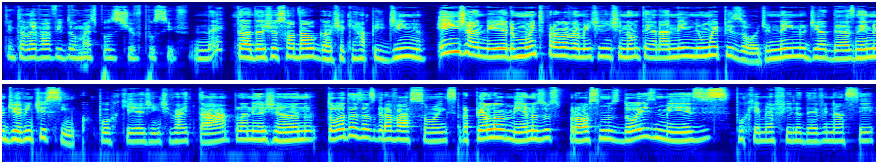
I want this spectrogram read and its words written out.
tentar levar a vida o mais positivo possível. né? Tá, deixa eu só dar o gancho aqui rapidinho. Em janeiro, muito provavelmente a gente não terá nenhum episódio, nem no dia 10, nem no dia 25, porque a gente vai estar planejando todas as gravações para pelo menos os próximos dois meses, porque minha filha deve nascer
